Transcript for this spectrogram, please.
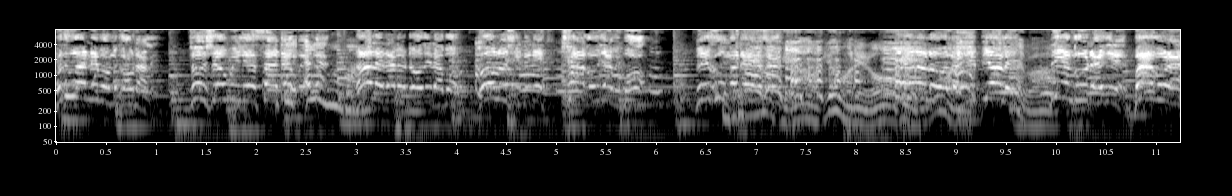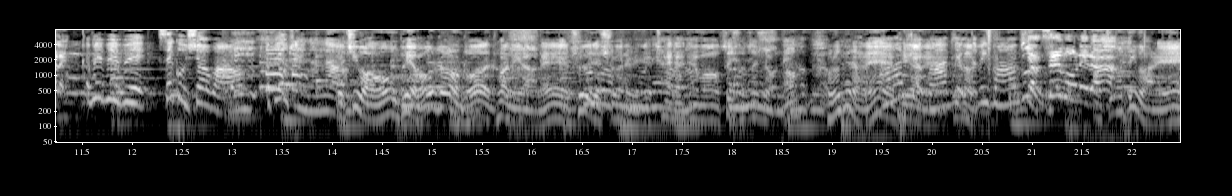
ဘသူကနေပါမကောင်းတာလေတို့ရှောင်းမီလဲစာတက်ပဲလေနားလေဒါလို့တော်သေးတာပေါ့ဘောလို့ရှိနေနေချကုန်ကြပြီပေါ့နေခုမတည့်ရစမ်းပြောပါနဲ့တော့ပြောလို့လေပြောလေနေကိုတိုင်းနေဘာကိုတိုင်းလေအ ဖေဖေဖေစိတ်ကိုလျှော့ပါအောင်အဖေထိုင်ကလားကြည့်ပါဦးဖေဘာလို့တော့တော့ထွက်နေတာလဲချွေးရရွှေနေပြီထိုင်ထိုင်ထိုင်မအောင်စိတ်လျှော့စိတ်လျှော့နော်ဘလို့ဖြစ်တာလဲဖေရတယ်ဘာဖြစ်တပိဘာသူဖြစ်ကစေးပုံနေတာကျွန်တော်သိပါတယ်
